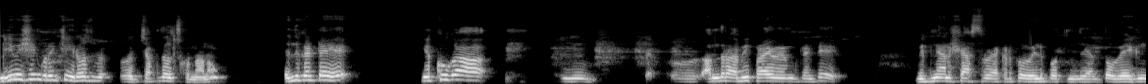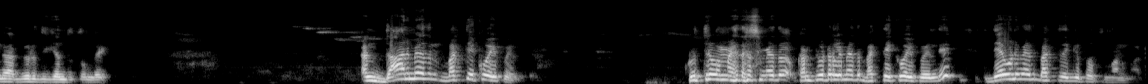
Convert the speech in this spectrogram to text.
ఈ విషయం గురించి ఈరోజు చెప్పదలుచుకున్నాను. ఎందుకంటే ఎక్కువగా ఈ అందరి అభిప్రాయం ఏమిటంటే విజ్ఞాన శాస్త్రం ఎక్కడికో వెళ్ళిపోతుంది ఎంతో వేగంగా అభివృద్ధి చెందుతుంది. అండ్ దాని మీద భక్తి ఎక్కువైపోయింది. కృత్రిమ మేధస్సు మీద కంప్యూటర్ల మీద భక్తి ఎక్కువైపోయింది. దేవుడి మీద భక్తి తగ్గిపోతుంది అనమాట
